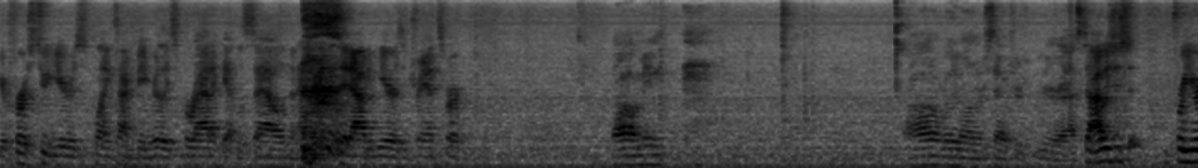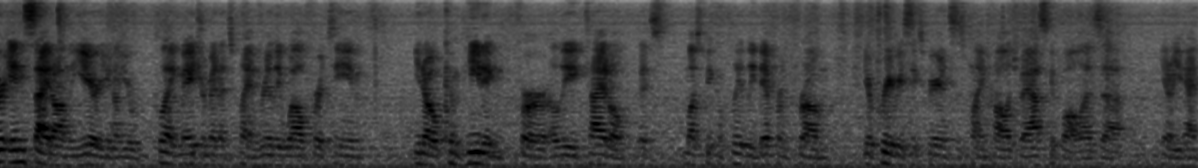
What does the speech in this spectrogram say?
your first two years playing time being really sporadic at LaSalle and then having to sit out a year as a transfer. Uh, I mean, I don't really don't understand what you're, you're asking. So I was just for your insight on the year. You know, you're playing major minutes, playing really well for a team. You know, competing for a league title. It must be completely different from your previous experiences playing college basketball. As uh, you know, you had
